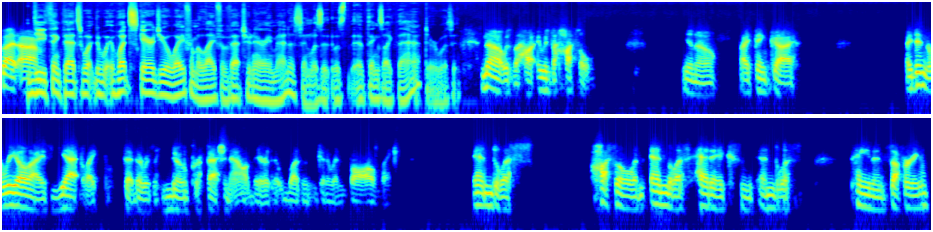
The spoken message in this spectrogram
But um, Do you think that's what what scared you away from a life of veterinary medicine? Was it was it things like that, or was it? no, it was the it was the hustle. You know, I think uh, I didn't realize yet, like that there was like no profession out there that wasn't going to involve like endless hustle and endless headaches and endless pain and suffering.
